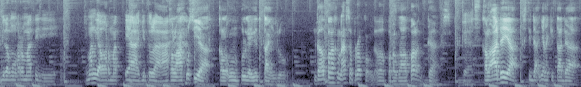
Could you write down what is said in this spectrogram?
bilang menghormati sih. Cuman nggak hormat ya gitulah. Kalau aku sih ya kalau ngumpul kayak gitu tanya dulu. Enggak apa kena asap rokok, enggak apa kalau nggak apa gas. Gas. Kalau ada ya setidaknya lah kita ada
